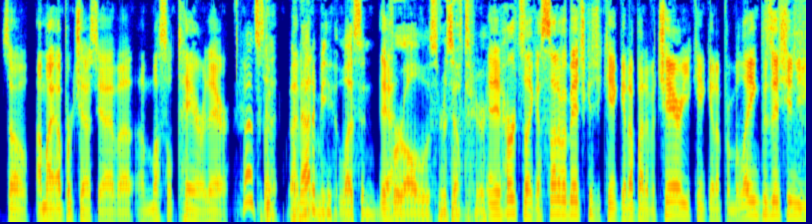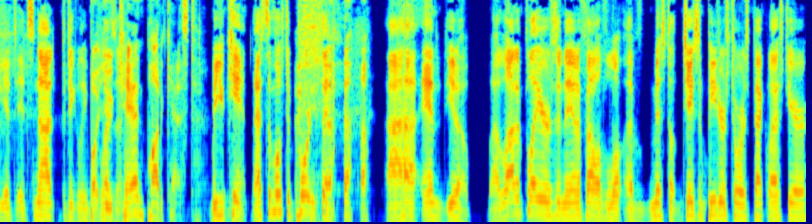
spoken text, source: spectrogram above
So on my upper chest, yeah, I have a, a muscle tear there, That's a good I've been- anatomy lesson Yeah. for all the listeners out there. and it hurts like a son of a bitch because you can't get up out of a chair, you can't get up from a laying position. You, it's it's not particularly But pleasant, you can podcast. but you can't. That's the most important thing. uh, and you know, a lot of players in the NFL have, lo- have missed. A, Jason Peters tore his pec last year,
